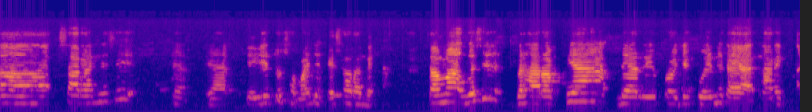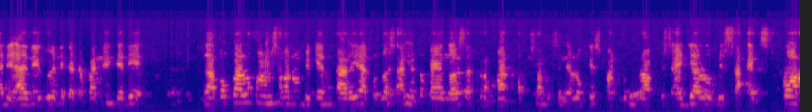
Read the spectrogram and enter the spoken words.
uh, sarannya sih ya, ya ya itu sama aja kayak saran ya. Sama gue sih berharapnya dari proyek gue ini kayak tarik adik-adik gue di ke depannya. Jadi nggak apa-apa lu kalau misalkan mau bikin karya tugas akhir tuh kayak nggak usah terpatok sama seni lukis panggung grafis aja. Lu bisa eksplor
